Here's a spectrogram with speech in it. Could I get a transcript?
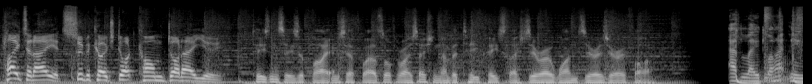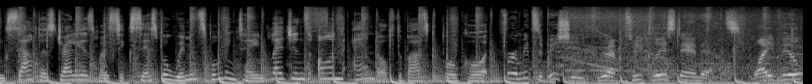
Play today at supercoach.com.au. T's and C's apply. New South Wales authorisation number TP slash 01005. Adelaide Lightning, South Australia's most successful women's sporting team, legends on and off the basketball court. For a Mitsubishi, you have two clear standouts Wayville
